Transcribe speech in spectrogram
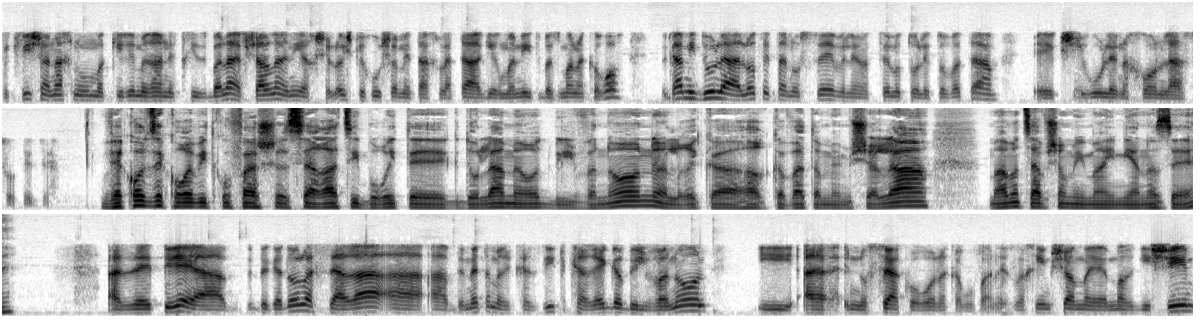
וכפי שאנחנו מכירים ערן את חיזבאללה, אפשר להניח שלא ישכחו שם את ההחלטה הגרמנית בזמן הקרוב, וגם ידעו להעלות את הנושא ולנצל אותו לטובתם, כשיראו לנכון לעשות את זה. וכל זה קורה בתקופה של סערה ציבורית גדולה מאוד בלבנון, על רקע הרכבת הממשלה. מה המצב שם עם העניין הזה? אז אה, תראה, בגדול הסערה הבאמת המרכזית כרגע בלבנון היא אה, נושא הקורונה כמובן. אזרחים שם אה, מרגישים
